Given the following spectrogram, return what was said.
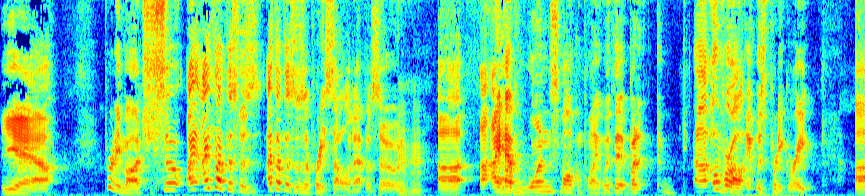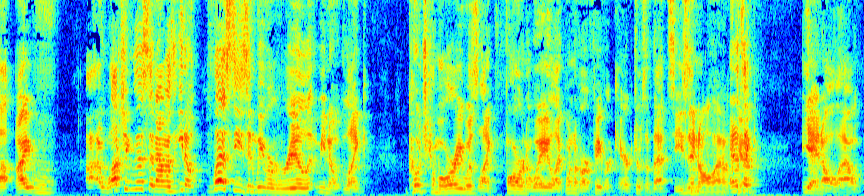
yeah, pretty much. So I, I thought this was I thought this was a pretty solid episode. Uh, I I have one small complaint with it, but uh, overall it was pretty great. Uh, I, I watching this and I was you know last season we were real you know like Coach Kamori was like far and away like one of our favorite characters of that season. In All Out, and it's yeah. like yeah, in All Out.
